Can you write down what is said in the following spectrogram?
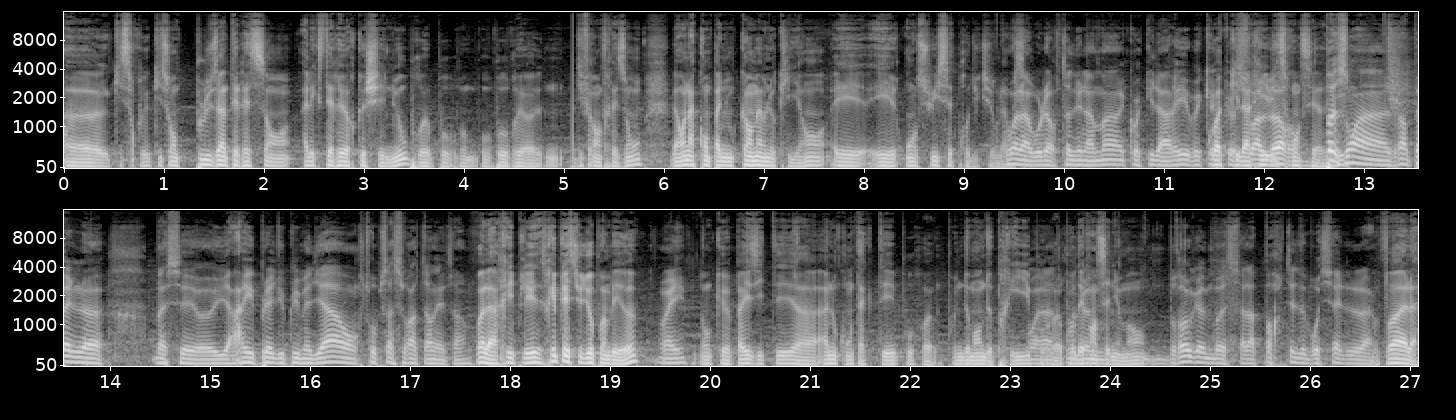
euh, qui, sont, qui sont plus intéressants à l'extérieur que chez nous pour, pour, pour, euh, différentes raisons, ben on accompagne quand même le client et, et on suit cette production-là. Voilà, vous leur tenez la main, quoi qu'il arrive, quoi qu'il arrive, ils seront servis. besoin. Je rappelle euh, bah, c'est, euh, il y a Replay du Plus Média, on retrouve ça sur Internet. Hein. Voilà, replay, replaystudio.be. Oui. Donc, euh, pas hésiter à, nous contacter pour, euh, pour, une demande de prix, pour, des renseignements. Brogenbos, à la portée de Bruxelles. Voilà.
